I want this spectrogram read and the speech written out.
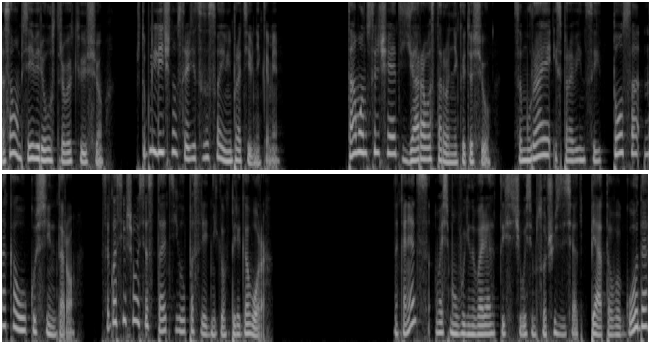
на самом севере острова Кюсю, чтобы лично встретиться со своими противниками. Там он встречает ярого сторонника Тюсю, самурая из провинции Тоса Накаоку Синтаро, согласившегося стать его посредником в переговорах. Наконец, 8 января 1865 года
